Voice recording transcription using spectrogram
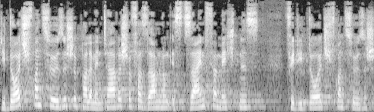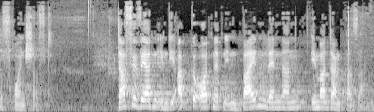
Die deutsch-französische Parlamentarische Versammlung ist sein Vermächtnis für die deutsch-französische Freundschaft. Dafür werden ihm die Abgeordneten in beiden Ländern immer dankbar sein.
